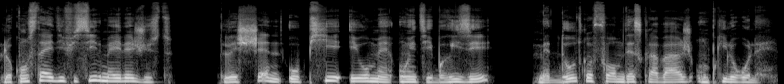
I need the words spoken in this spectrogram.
Le constat est difficile, mais il est juste. Les chaînes aux pieds et aux mains ont été brisées, mais d'autres formes d'esclavage ont pris le relais.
